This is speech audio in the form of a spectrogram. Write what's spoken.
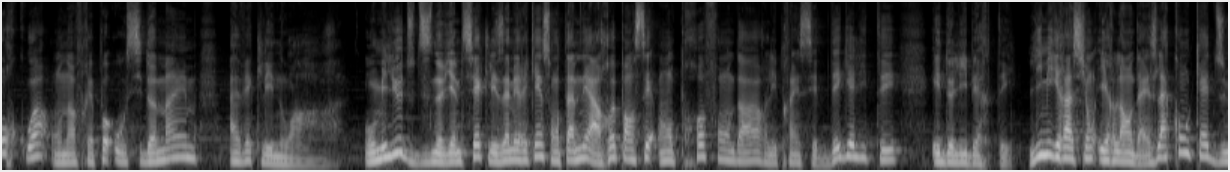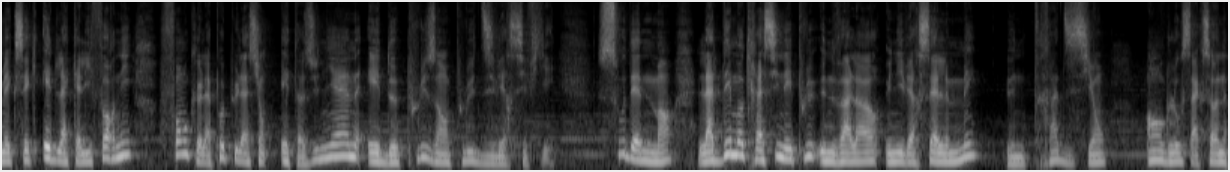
pourquoi on n'en ferait pas aussi de même avec les Noirs? Au milieu du 19e siècle, les Américains sont amenés à repenser en profondeur les principes d'égalité et de liberté. L'immigration irlandaise, la conquête du Mexique et de la Californie font que la population états-unienne est de plus en plus diversifiée. Soudainement, la démocratie n'est plus une valeur universelle, mais une tradition anglo-saxonne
